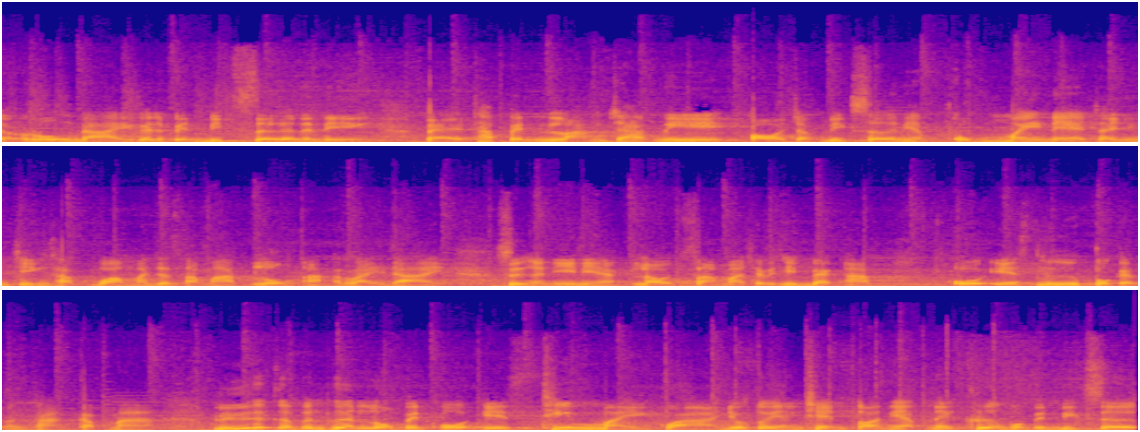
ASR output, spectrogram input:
จะลงได้ก็จะเป็น Big Sur นั่นเอง แต่ถ้าเป็นหลังจากนี้ต่อจาก Big Sur เนี่ยผมไม่แน่ใจจริงๆครับว่ามันจะสามารถลงอะไรได้ ซึ่งอันนี้เนี่ยเราสามารถใช้วิธี Backup OS หรือโปรแกรมต่างๆ กลับมา หรือถ้าเกิดเพื่อนๆลงเป็น OS ที่ใหม่กว่า ยกตัวอย่างเช่น ตอนนี้ในเครื่องผมเป็น Big Sur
